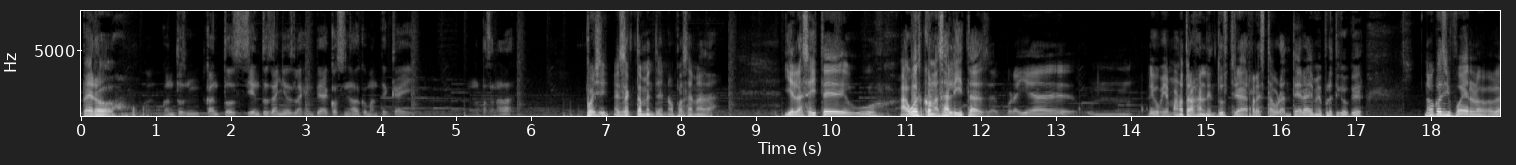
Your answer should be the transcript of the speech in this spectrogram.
Pero, ¿Cuántos, ¿Cuántos cientos de años la gente ha cocinado con manteca y no pasa nada? pues sí, exactamente, no pasa nada. Y el aceite, uh, aguas con las alitas. Por allá, un- digo, mi hermano trabaja en la industria restaurantera y me platicó que, no, casi fue. lo-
